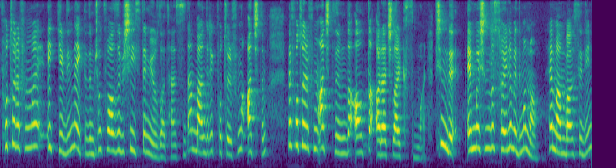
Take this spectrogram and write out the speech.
Fotoğrafımı ilk girdiğinde ekledim. Çok fazla bir şey istemiyor zaten sizden. Ben direkt fotoğrafımı açtım. Ve fotoğrafımı açtığımda altta araçlar kısmı var. Şimdi en başında söylemedim ama hemen bahsedeyim.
